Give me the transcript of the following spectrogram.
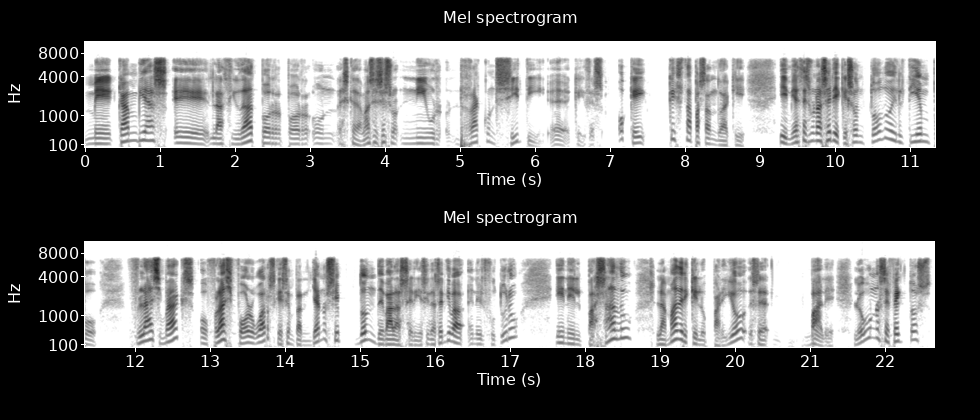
Me cambias eh, la ciudad por, por un... Es que además es eso, New Raccoon City, eh, que dices, ok, ¿qué está pasando aquí? Y me haces una serie que son todo el tiempo flashbacks o flash forwards, que es en plan, ya no sé dónde va la serie, si la serie va en el futuro, en el pasado, la madre que lo parió, o sea, vale. Luego unos efectos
